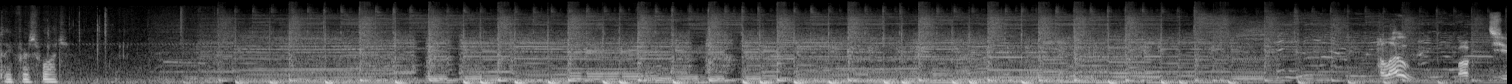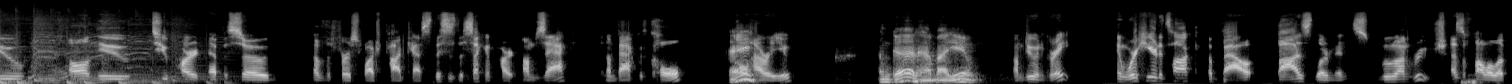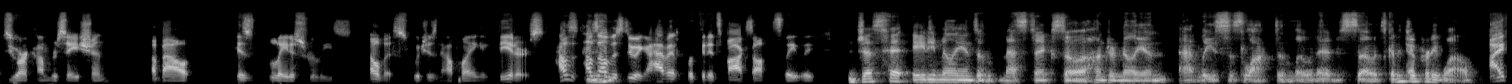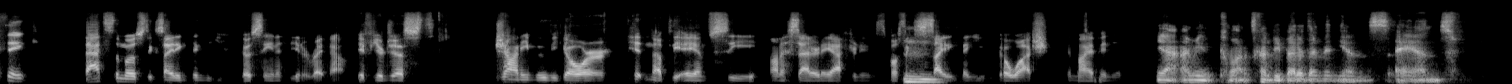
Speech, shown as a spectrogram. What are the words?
take first watch? Hello, welcome to all new two part episode of the First Watch podcast. This is the second part. I'm Zach, and I'm back with Cole. Hey, Cole, how are you? I'm good. How about you? I'm doing great. And we're here to talk about Baz Luhrmann's Moulin Rouge as a follow up to our conversation about his latest release, Elvis, which is now playing in theaters. How's, how's Mhm. Elvis doing? I haven't looked at its box office lately. Just hit 80 million domestic, so 100 million at least is locked and loaded. So it's going to Yep. do pretty well. I think that's the most exciting thing that you can go see in a theater right now. If you're just Johnny moviegoer hitting up the AMC on a Saturday afternoon, it's the most Mhm. exciting thing you can go watch, in my opinion. Yeah, I mean, come on, it's got to be better than Minions. And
